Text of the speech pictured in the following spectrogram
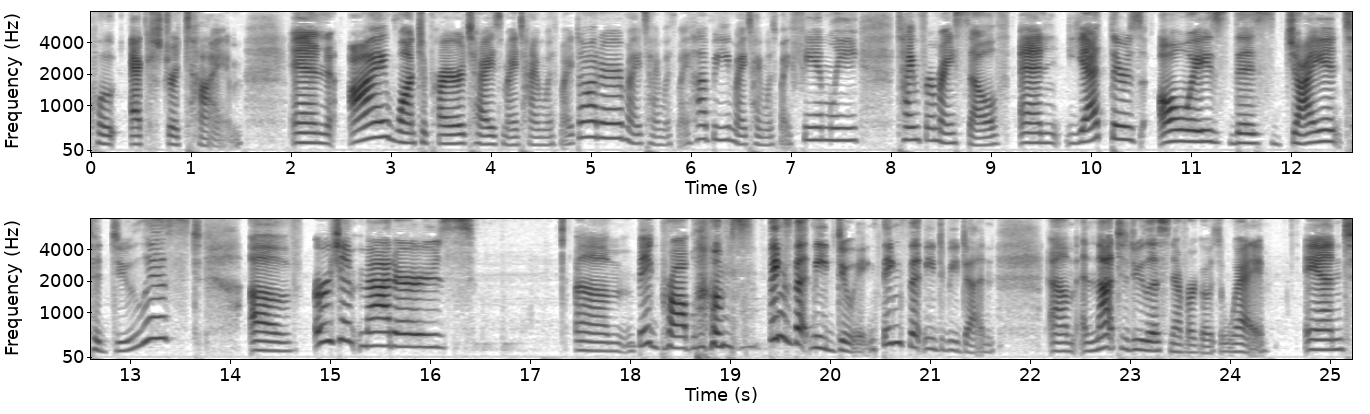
quote extra time. And I want to prioritize my time with my daughter, my time with my hubby, my time with my family, time for myself. And yet there's always this giant to do list of urgent matters, um, big problems, things that need doing, things that need to be done. Um, and that to do list never goes away. And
